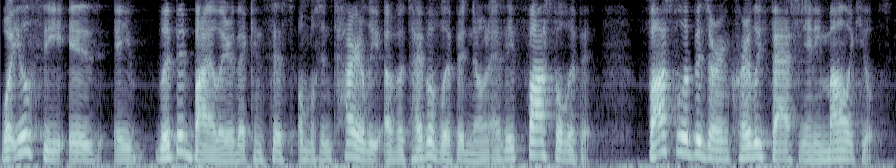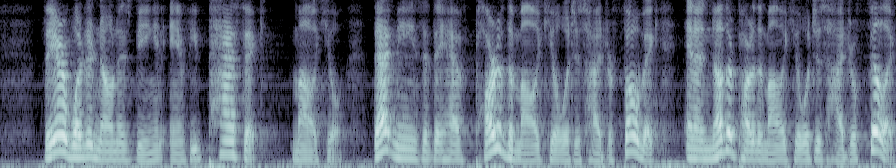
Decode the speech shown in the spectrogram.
what you'll see is a lipid bilayer that consists almost entirely of a type of lipid known as a phospholipid. Phospholipids are incredibly fascinating molecules. They are what are known as being an amphipathic molecule. That means that they have part of the molecule which is hydrophobic and another part of the molecule which is hydrophilic,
